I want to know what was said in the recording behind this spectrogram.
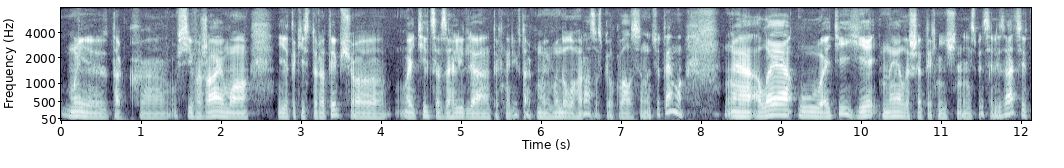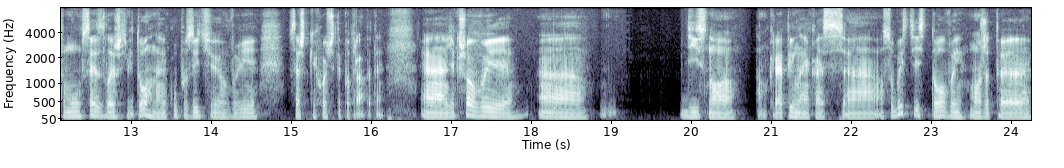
ми так е, всі вважаємо, є такий стереотип, що IT це взагалі для технарів. Так, ми минулого разу спілкувалися на цю тему. Е, Але у IT є не лише технічні спеціалізації, тому все залежить від того, на яку позицію ви все ж таки хочете потрапити. Е, Якщо ви дійсно там креативна якась е, особистість, то ви можете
